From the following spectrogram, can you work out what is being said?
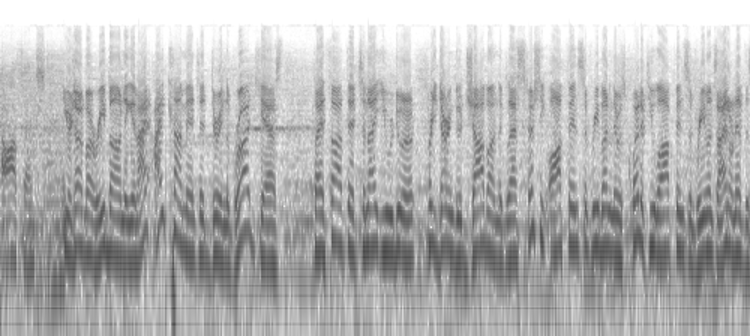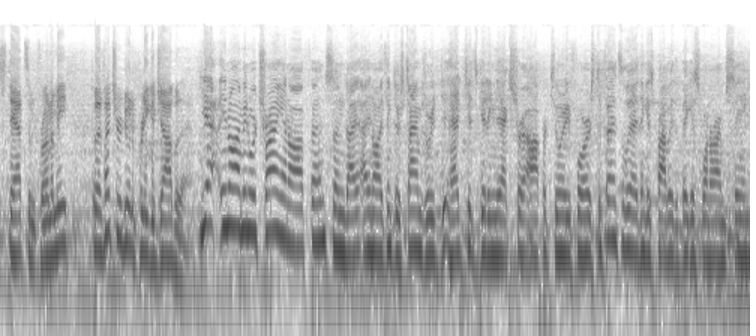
offense. You were talking about rebounding, and I, I commented during the broadcast that I thought that tonight you were doing a pretty darn good job on the glass, especially offensive rebounding. There was quite a few offensive rebounds. I don't have the stats in front of me, but I thought you were doing a pretty good job of that. Yeah, you know, I mean, we're trying on offense, and I, I know I think there's times we had kids getting the extra opportunity for us. Defensively, I think it's probably the biggest one I'm seeing.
